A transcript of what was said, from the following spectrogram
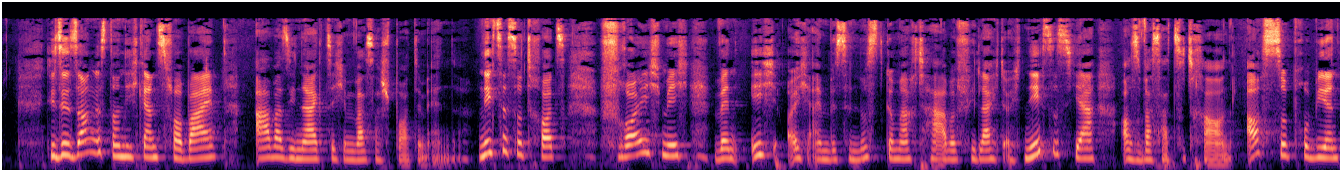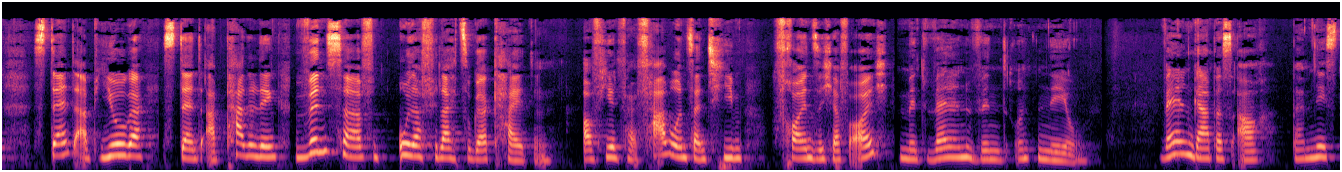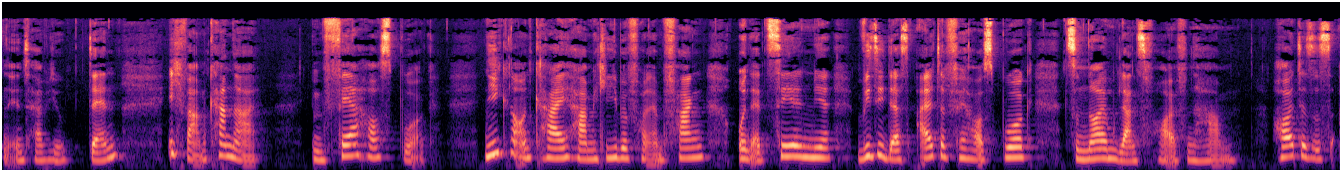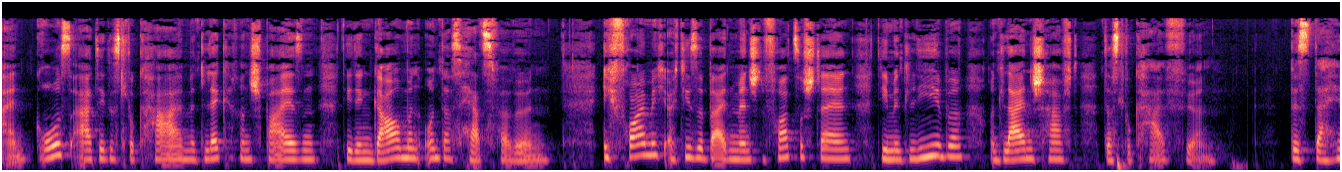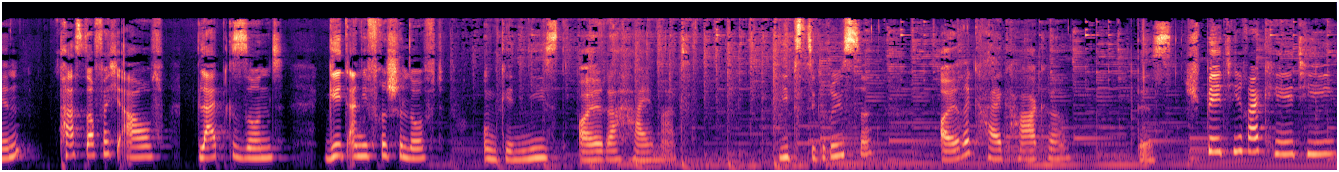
Die Saison ist noch nicht ganz vorbei, aber sie neigt sich im Wassersport dem Ende. Nichtsdestotrotz freue ich mich, wenn ich euch ein bisschen Lust gemacht habe, vielleicht euch nächstes Jahr aus Wasser zu trauen, auszuprobieren, Stand-up-Yoga, Stand-up-Paddling, Windsurfen oder vielleicht sogar Kiten. Auf jeden Fall Fabo und sein Team freuen sich auf euch mit Wellen, Wind und Neo. Wellen gab es auch beim nächsten Interview, denn ich war am Kanal im Fährhaus Burg. Nika und Kai haben mich liebevoll empfangen und erzählen mir, wie sie das alte Fährhaus Burg zu neuem Glanz verholfen haben. Heute ist es ein großartiges Lokal mit leckeren Speisen, die den Gaumen und das Herz verwöhnen. Ich freue mich, euch diese beiden Menschen vorzustellen, die mit Liebe und Leidenschaft das Lokal führen. Bis dahin, passt auf euch auf, bleibt gesund, geht an die frische Luft und genießt eure Heimat. Liebste Grüße, eure Kalkhake. Bis späti Raketi.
